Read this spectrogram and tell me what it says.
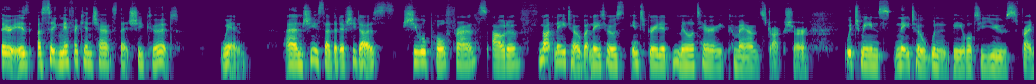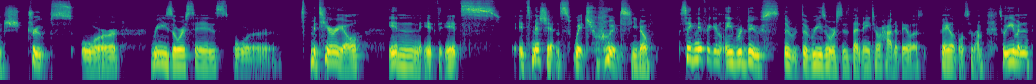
there is a significant chance that she could win. And she said that if she does, she will pull France out of not NATO, but NATO's integrated military command structure, which means NATO wouldn't be able to use French troops or resources or material in it, its its missions, which would, you know, significantly reduce the, the resources that NATO had avail- available to them. So even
